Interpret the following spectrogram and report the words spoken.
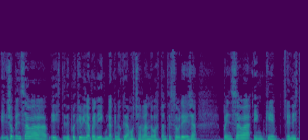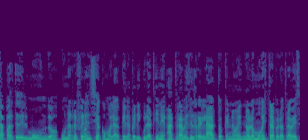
Eh, Yo pensaba, este, después que vi la película, que nos quedamos charlando bastante sobre ella, pensaba en que en esta parte del mundo, una referencia como la que la película tiene a través del relato, que no, es, no lo muestra, pero a través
